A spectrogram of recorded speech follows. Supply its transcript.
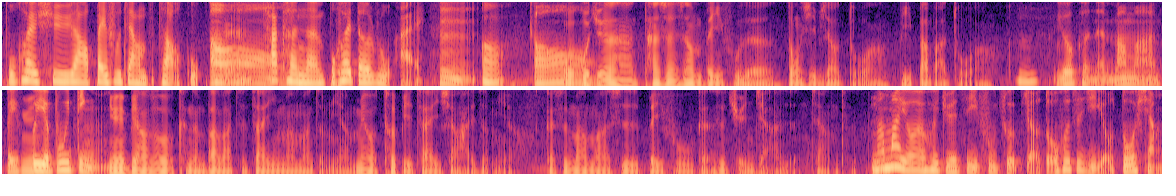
不会需要背负这样的照顾责任，哦、她可能不会得乳癌。嗯。嗯。哦，我我觉得她她身上背负的东西比较多啊，比爸爸多啊。嗯，有可能妈妈背负也不一定，因为比方说，可能爸爸只在意妈妈怎么样，没有特别在意小孩怎么样。可是妈妈是背负，可能是全家人这样子。妈妈永远会觉得自己付出的比较多，或自己有多想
